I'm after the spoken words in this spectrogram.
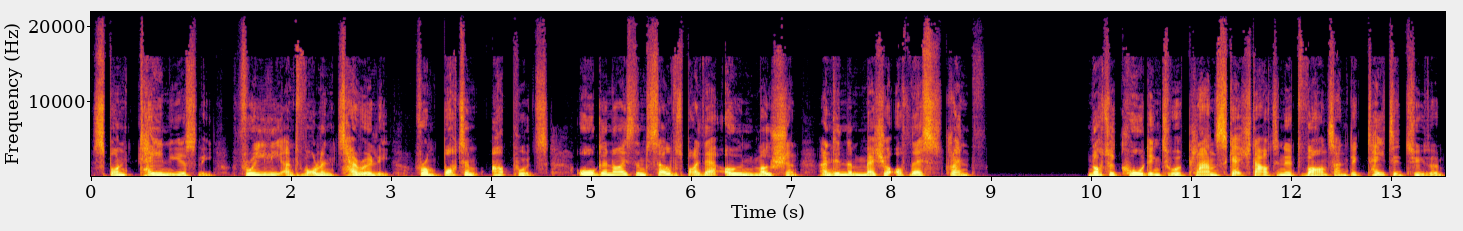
spontaneously, freely, and voluntarily, from bottom upwards, organize themselves by their own motion and in the measure of their strength not according to a plan sketched out in advance and dictated to them,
